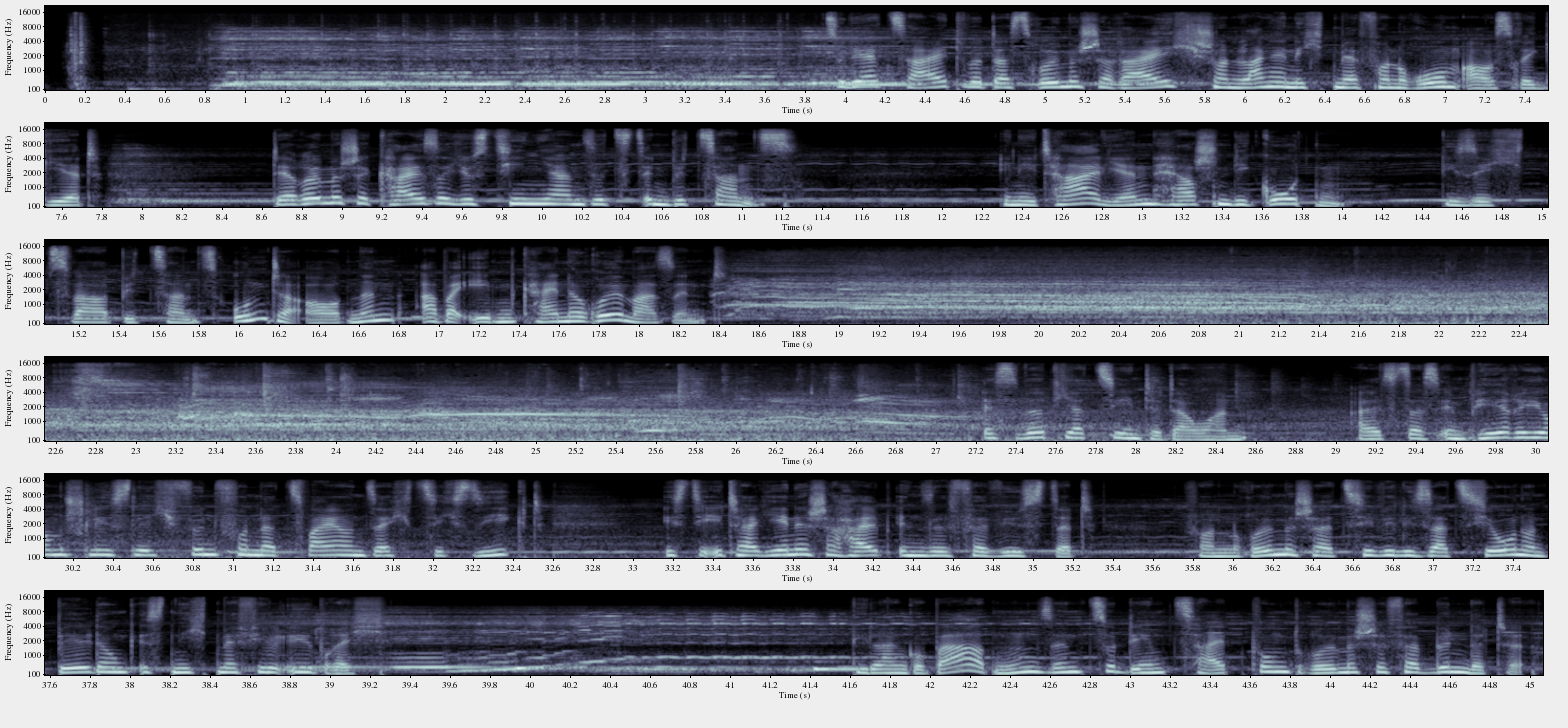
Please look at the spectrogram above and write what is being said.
Zu der Zeit wird das römische Reich schon lange nicht mehr von Rom aus regiert. Der römische Kaiser Justinian sitzt in Byzanz. In Italien herrschen die Goten, die sich zwar Byzanz unterordnen, aber eben keine Römer sind. Es wird Jahrzehnte dauern. Als das Imperium schließlich 562 siegt, ist die italienische Halbinsel verwüstet. Von römischer Zivilisation und Bildung ist nicht mehr viel übrig. Die Langobarden sind zu dem Zeitpunkt römische Verbündete.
